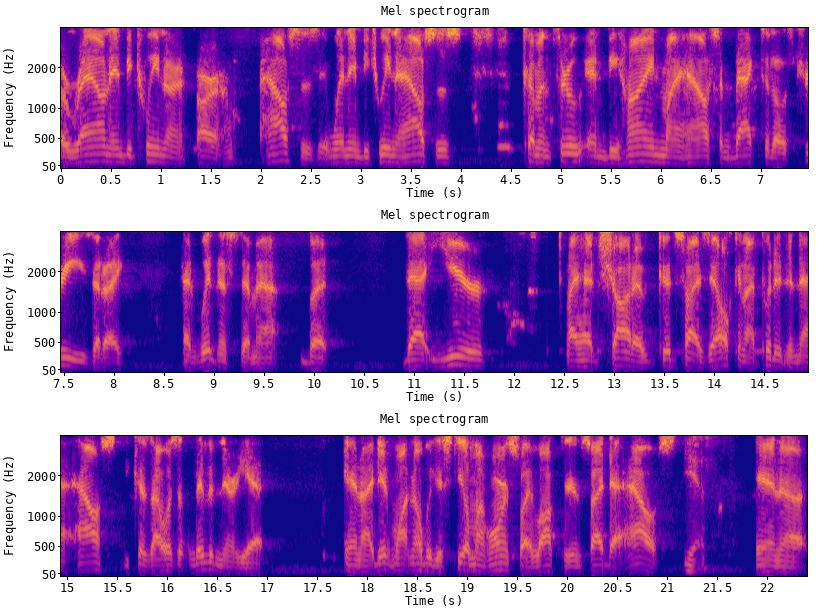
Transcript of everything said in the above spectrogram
around in between our, our houses. It went in between the houses, coming through and behind my house and back to those trees that I had witnessed them at. But that year, I had shot a good sized elk and I put it in that house because I wasn't living there yet. And I didn't want nobody to steal my horn, so I locked it inside that house. Yes. And uh,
